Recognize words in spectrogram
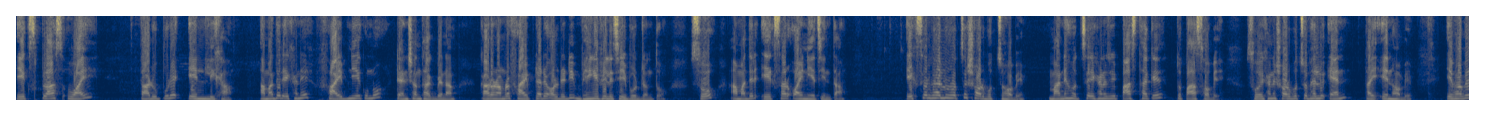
এক্স প্লাস ওয়াই তার উপরে এন লিখা। আমাদের এখানে ফাইভ নিয়ে কোনো টেনশন থাকবে না, কারণ আমরা ফাইভটারে অলরেডি ভেঙে ফেলেছি এই পর্যন্ত। সো আমাদের এক্স আর ওয়াই নিয়ে চিন্তা। এক্সের ভ্যালু হচ্ছে সর্বোচ্চ হবে মানে হচ্ছে এখানে যদি পাস থাকে তো পাস হবে। সো এখানে সর্বোচ্চ ভ্যালু এন তাই এন হবে। এভাবে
